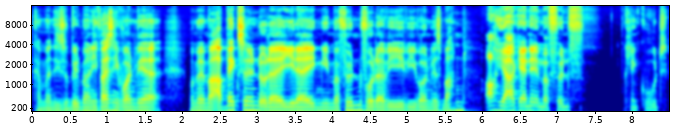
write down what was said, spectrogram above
Kann man sich so ein Bild machen. Ich weiß nicht, wollen wir, wollen wir immer abwechselnd oder jeder irgendwie immer fünf oder wie, wie wollen wir es machen? Ach ja, gerne immer fünf. Klingt gut.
